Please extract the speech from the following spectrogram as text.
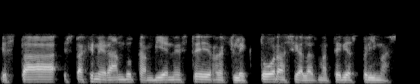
está, está generando también este reflector hacia las materias primas.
